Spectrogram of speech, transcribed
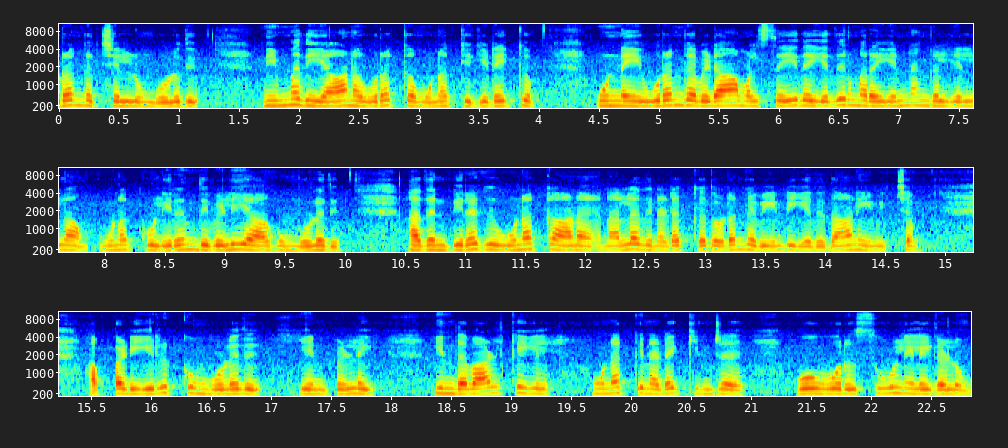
உறங்கச் செல்லும் பொழுது நிம்மதியான உறக்கம் உனக்கு கிடைக்கும். உன்னை உறங்க விடாமல் செய்த எதிர்மறை எண்ணங்கள் எல்லாம் உனக்குள் இருந்து வெளியாகும் பொழுது அதன் பிறகு உனக்கான நல்லது நடக்க தொடங்க வேண்டியது தானே மிச்சம். அப்படி இருக்கும் பொழுது என் பிள்ளை இந்த வாழ்க்கையில் உனக்கு நடக்கின்ற ஒவ்வொரு சூழ்நிலைகளும்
